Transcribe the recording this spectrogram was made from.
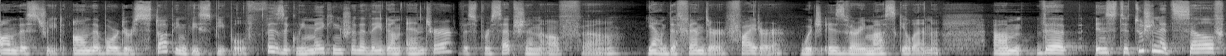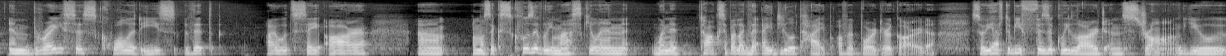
on the street, on the border, stopping these people, physically making sure that they don't enter. This perception of, uh, yeah, defender, fighter, which is very masculine. Um, the institution itself embraces qualities that I would say are um, almost exclusively masculine when it talks about like the ideal type of a border guard. So you have to be physically large and strong. You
